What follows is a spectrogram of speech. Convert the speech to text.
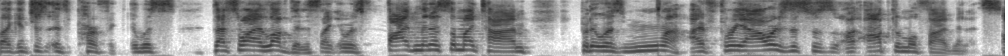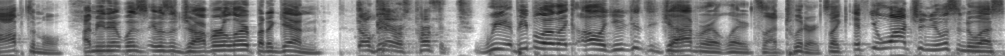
Like it just, it's perfect. It was That's why I loved it. It's like it was five minutes of my time, but it was. Mwah, I have three hours. This was an optimal five minutes. Optimal. I mean, it was it was a jobber alert, but again, Don't care. It's perfect. we people are like, oh, you get the jobber alerts on Twitter. It's like if you watch and you listen to us,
